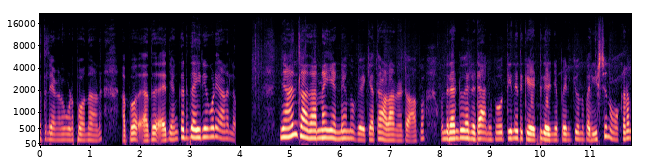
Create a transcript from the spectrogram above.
കൂട്ടത്തിൽ ഞങ്ങളുടെ കൂടെ പോകുന്നതാണ്. അപ്പോൾ അത് ഞങ്ങൾക്കൊരു ധൈര്യം കൂടെയാണല്ലോ. ഞാൻ സാധാരണ ഈ എണ്ണയൊന്നും ഉപയോഗിക്കാത്ത ആളാണ് കേട്ടോ. അപ്പോൾ ഒന്ന് രണ്ട് പേരുടെ അനുഭവത്തിൽ നിന്ന് ഇത് കേട്ട് കഴിഞ്ഞപ്പോൾ എനിക്കൊന്ന് പരീക്ഷിച്ച് നോക്കണം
